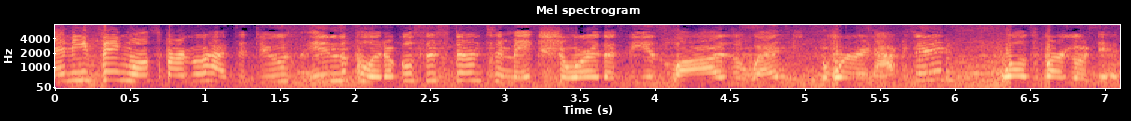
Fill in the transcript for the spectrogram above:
anything Wells Fargo had to do in the political system to make sure that these laws went were enacted, Wells Fargo did.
